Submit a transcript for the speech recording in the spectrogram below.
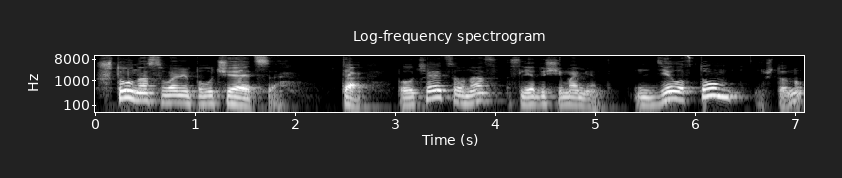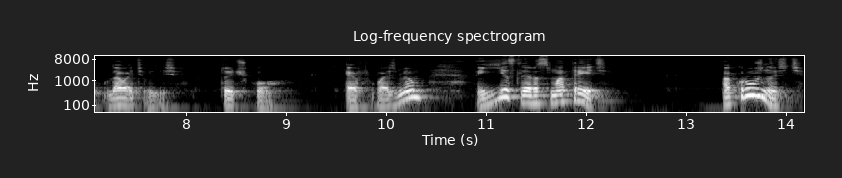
Что у нас с вами получается? Так, Получается у нас следующий момент. Дело в том, что, ну, давайте вот здесь точку F возьмем. Если рассмотреть окружность,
